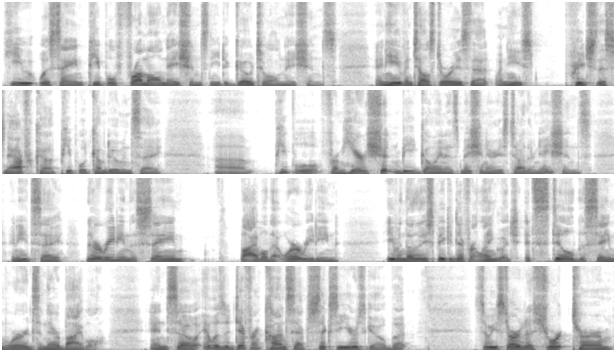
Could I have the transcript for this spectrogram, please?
he was saying people from all nations need to go to all nations. And he even tells stories that when he preached this in Africa, people would come to him and say, um, people from here shouldn't be going as missionaries to other nations. And he'd say, they're reading the same Bible that we're reading, even though they speak a different language, it's still the same words in their Bible. And so it was a different concept 60 years ago. But so he started a short term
